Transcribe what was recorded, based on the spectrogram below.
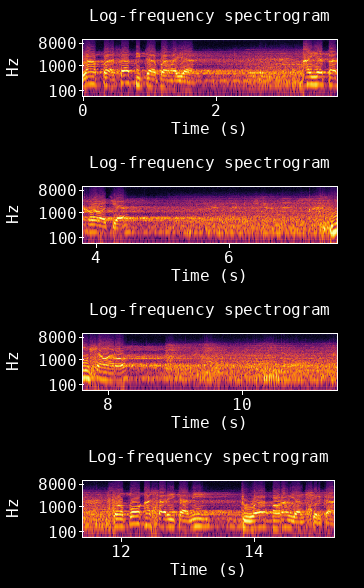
La tidak bahaya. Ayat khoroja musyawarah. Sopo asyarikani dua orang yang syirkah.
